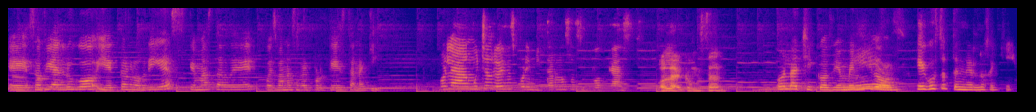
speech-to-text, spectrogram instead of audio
eh, Sofía Lugo y Héctor Rodríguez, que más tarde pues van a saber por qué están aquí. Hola, muchas gracias por invitarnos a su podcast. Hola, ¿cómo están? Hola chicos, bienvenidos. qué gusto tenerlos aquí.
